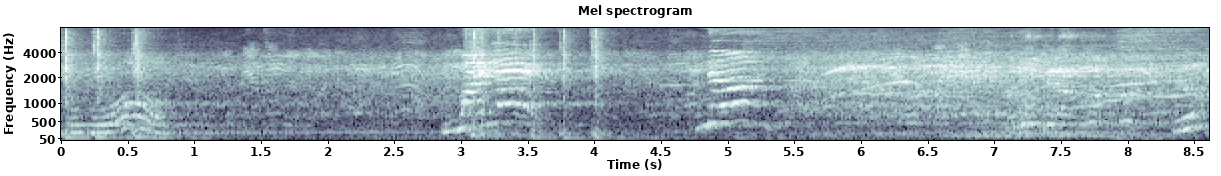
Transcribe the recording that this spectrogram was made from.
โอ้โหหมายเลขหนึ่งมาร่วมพี่น้องร่วมร่วมรู้อีกแล้ว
